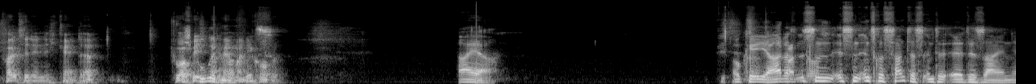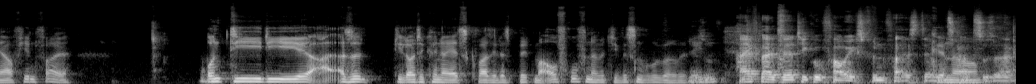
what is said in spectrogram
falls ihr den nicht kennt. Äh, ich, ich nachher meine Gruppe. Ah, ja. Okay, ja, das ist ein, ist ein interessantes äh, Design, ja, auf jeden Fall. Und die, die, also die Leute können ja jetzt quasi das Bild mal aufrufen, damit die wissen, worüber wir reden. Highflight Vertigo VX5 heißt der, genau. um es zu sagen.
